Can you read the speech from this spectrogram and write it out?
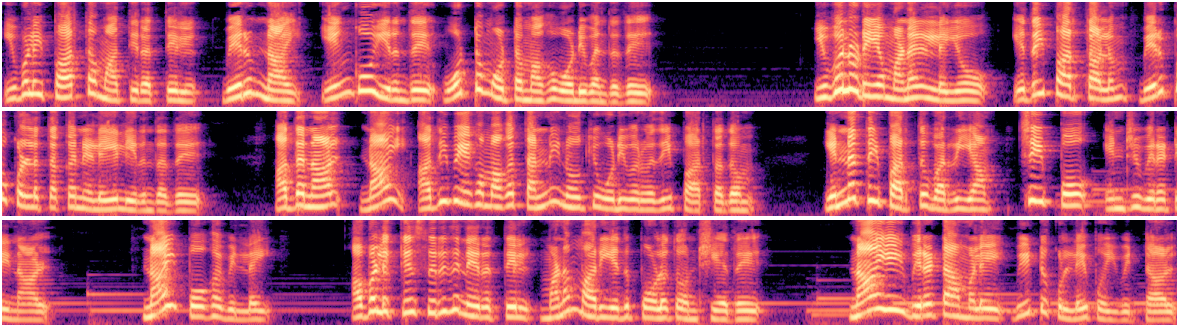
இவளை பார்த்த மாத்திரத்தில் வெறும் நாய் எங்கோ இருந்து ஓட்டம் ஓட்டமாக ஓடி வந்தது. இவளுடைய மனநிலையோ எதை பார்த்தாலும் வெறுப்பு கொள்ளத்தக்க நிலையில் இருந்தது. அதனால் நாய் அதிவேகமாக தன்னை நோக்கி ஓடி வருவதை பார்த்ததும் எண்ணத்தை பார்த்து வர்றியாம்? சீப்போ என்று விரட்டினாள். நாய் போகவில்லை. அவளுக்கு சிறிது நேரத்தில் மனம் மாறியது போல தோன்றியது. நாயை விரட்டாமலே வீட்டுக்குள்ளே போய்விட்டாள்.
